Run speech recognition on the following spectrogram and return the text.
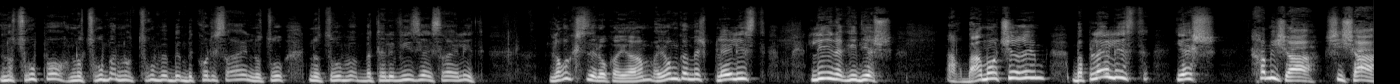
נוצרו פה, נוצרו, נוצרו בכל ישראל, נוצרו, נוצרו בטלוויזיה הישראלית. לא רק שזה לא קיים, היום גם יש פלייליסט, לי נגיד יש 400 שירים, בפלייליסט יש חמישה, שישה.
